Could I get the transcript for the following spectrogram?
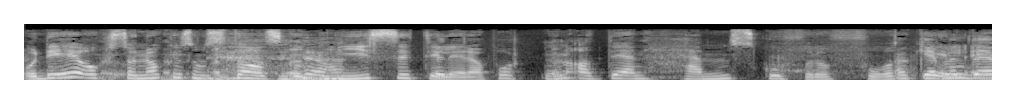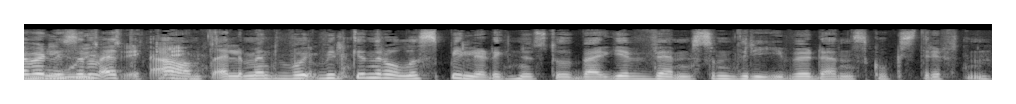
Og det er også noe som Statsråd viser til i rapporten, at det er en hemsko for å få okay, til en god utvikling. Det er vel liksom et annet element. Hvilken rolle spiller det Knut Storberget, hvem som driver den skogsdriften?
